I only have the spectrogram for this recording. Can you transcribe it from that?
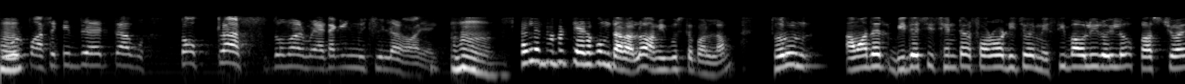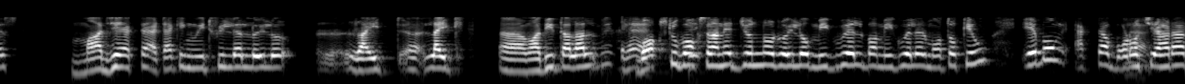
ওর পাশে কিন্তু একটা টপ ক্লাস তোমার অ্যাটাকিং মিডফিল্ডার হওয়া যায়। হুম। তাহলে ব্যাপারটা এরকম দাঁড়াল আমি বুঝতে পারলাম। ধরুন আমাদের বিদেশি সেন্টার ফরওয়ার্ড হিসেবে মেসি বাউলি রইল ফার্স্ট চয়েস মাঝে একটা অ্যাটাকিং মিডফিল্ডার রইল রাইট লাইক মাদি তালাল। হ্যাঁ, বক্স টু বক্স রানের জন্য রইল মিগুয়েল বা মিগুয়েলের মতো কেউ। এবং একটা বড় হ্যাঁ। চেহারার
